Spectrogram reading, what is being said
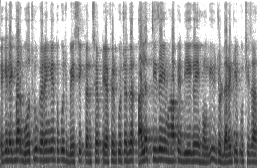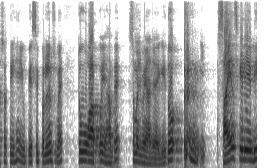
लेकिन एक बार गो थ्रू करेंगे तो कुछ बेसिक कंसेप्ट या फिर कुछ अगर अलग चीज़ें वहाँ पे दी गई होंगी, जो डायरेक्टली पूछी जा सकती है यूपीएससी प्रॉब्लम में तो वो आपको यहाँ पे समझ में आ जाएगी। तो साइंस के लिए भी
